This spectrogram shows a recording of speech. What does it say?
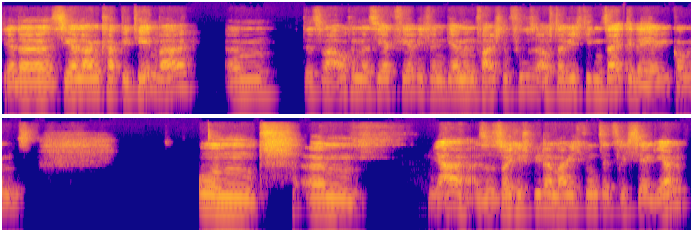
der da sehr lang Kapitän war. Ähm, das war auch immer sehr gefährlich, wenn der mit dem falschen Fuß auf der richtigen Seite dahergekommen ist. Und ähm, ja, also solche Spieler mag ich grundsätzlich sehr gern.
